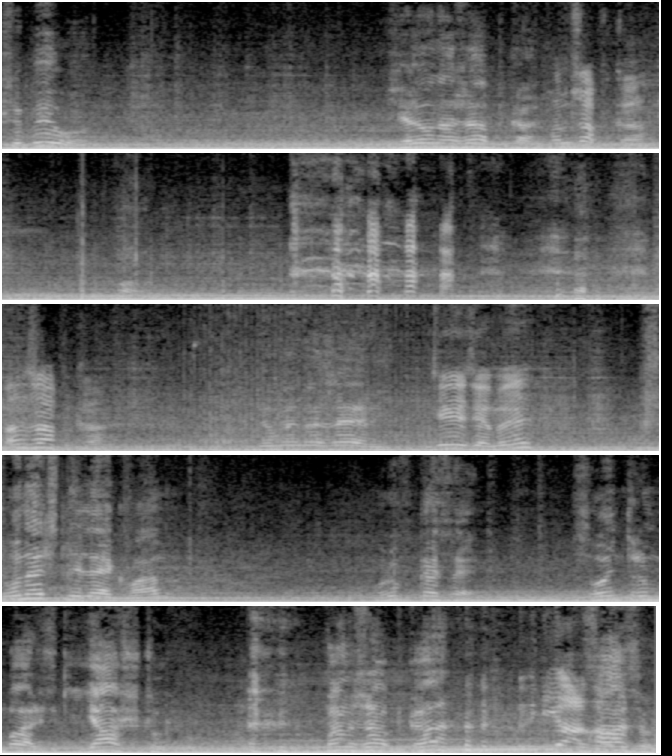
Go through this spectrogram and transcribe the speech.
przybyło. Zielona żabka. Pan Żabka. O, Pan Żabka. do menażerii. Gdzie jedziemy? Słoneczny Legwan. Mrówka Z. Słoń trąbalski. Jaszczur. Pan Żabka. Jazo. Azor.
